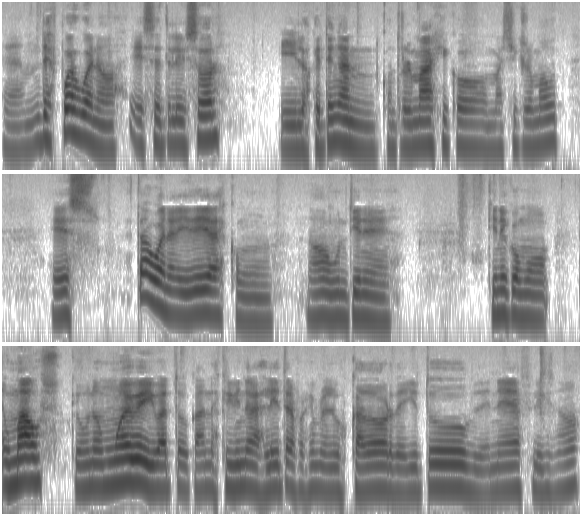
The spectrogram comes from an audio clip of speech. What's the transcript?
Em, después, bueno, ese televisor y los que tengan control mágico, Magic Remote, es está buena la idea, es como, ¿no? Un tiene, tiene como un mouse que uno mueve y va tocando, escribiendo las letras, por ejemplo, en el buscador de YouTube, de Netflix, ¿no?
